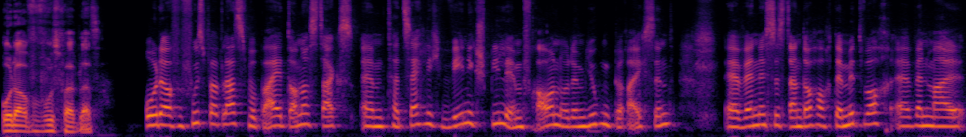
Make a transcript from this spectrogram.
Oder auf dem Fußballplatz oder auf dem Fußballplatz, wobei donnerstags ähm, tatsächlich wenig Spiele im Frauen- oder im Jugendbereich sind. Äh, wenn ist es dann doch auch der Mittwoch, äh, wenn mal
